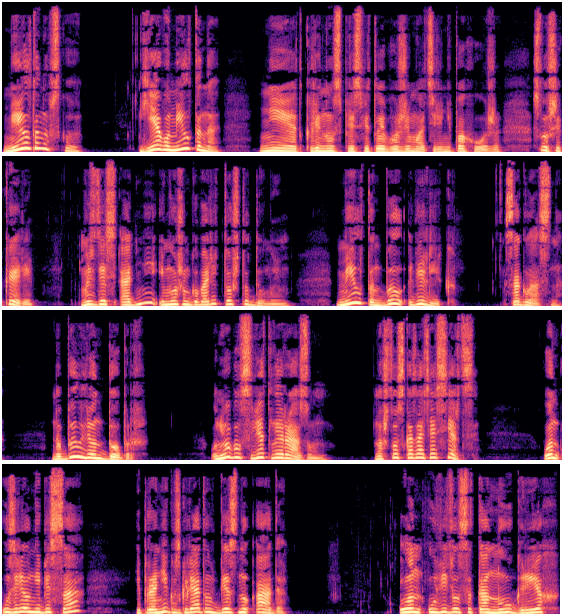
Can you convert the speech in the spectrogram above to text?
Милтоновскую? Еву Милтона? Нет, клянусь Пресвятой Божьей Матери, не похожа. Слушай, Кэрри, мы здесь одни и можем говорить то, что думаем. Милтон был велик, согласна. Но был ли он добр? У него был светлый разум, но что сказать о сердце? Он узрел небеса и проник взглядом в бездну ада. Он увидел сатану, грех,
